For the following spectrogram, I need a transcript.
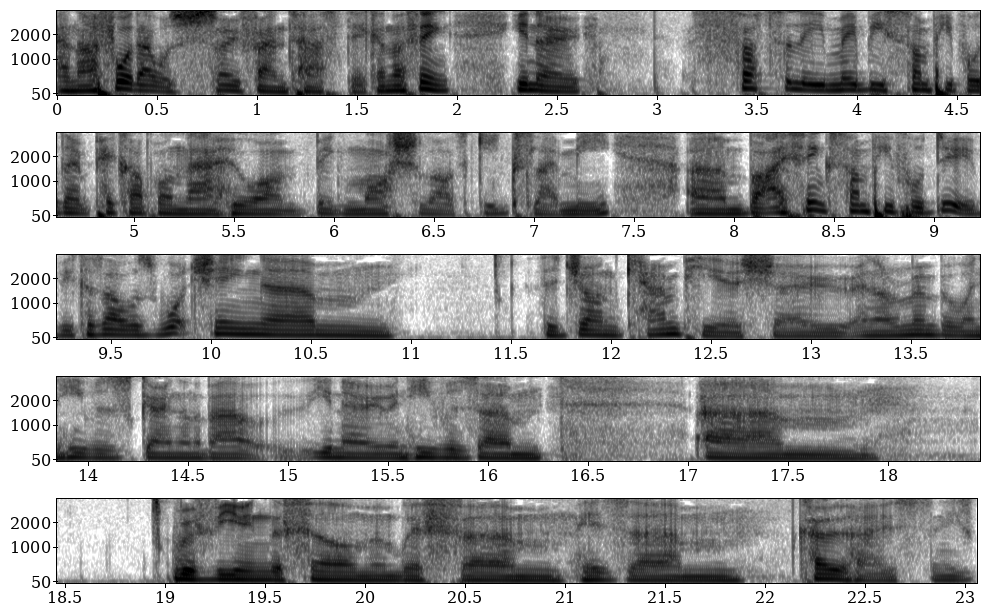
and I thought that was so fantastic. And I think you know subtly maybe some people don't pick up on that who aren't big martial arts geeks like me um, but i think some people do because i was watching um, the john campea show and i remember when he was going on about you know and he was um, um reviewing the film and with um, his um, co-host, and he's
